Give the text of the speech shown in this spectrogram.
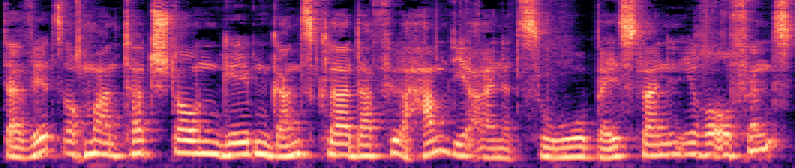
Da wird es auch mal einen Touchdown geben, ganz klar. Dafür haben die eine zu hohe Baseline in ihrer Offense.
